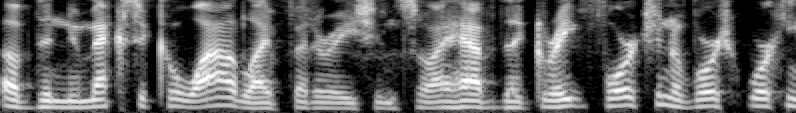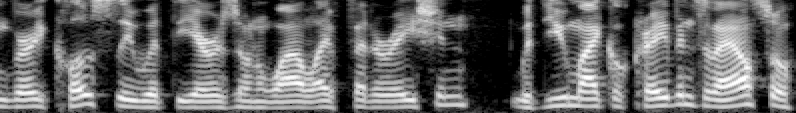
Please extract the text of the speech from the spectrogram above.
of the New Mexico Wildlife Federation. So I have the great fortune of work, working very closely with the Arizona Wildlife Federation, with you, Michael Cravens, and I also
